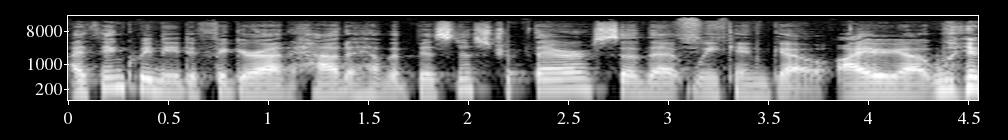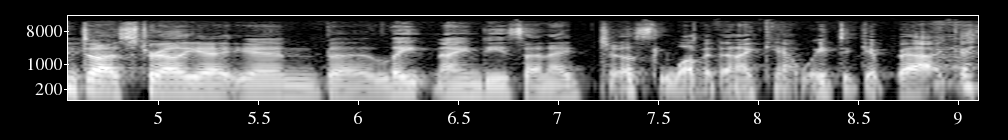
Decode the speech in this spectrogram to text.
I think we need to figure out how to have a business trip there so that we can go. I uh, went to Australia in the late 90s and I just love it and I can't wait to get back.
